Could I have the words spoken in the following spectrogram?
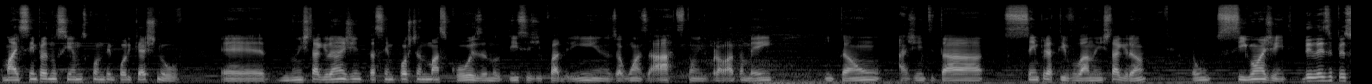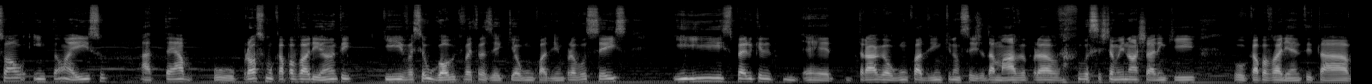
mas sempre anunciamos quando tem podcast novo. É, no Instagram a gente está sempre postando umas coisas, notícias de quadrinhos, algumas artes estão indo para lá também. Então a gente tá sempre ativo lá no Instagram. Então sigam a gente. Beleza, pessoal? Então é isso. Até a, o próximo capa variante, que vai ser o Goblin que vai trazer aqui algum quadrinho para vocês. E espero que ele é, traga algum quadrinho que não seja da Marvel para vocês também não acharem que o capa variante tá,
